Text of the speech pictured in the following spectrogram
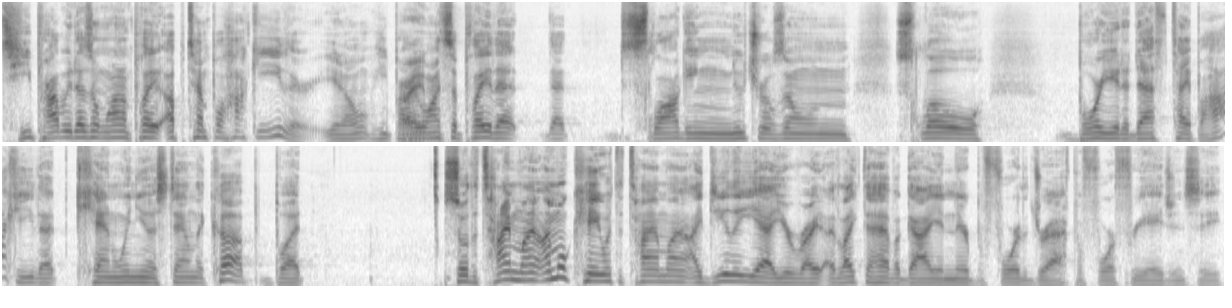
He probably doesn't want to play up tempo hockey either. You know, he probably Right. wants to play that that slogging neutral zone, slow, bore you to death type of hockey that can win you a Stanley Cup. But so the timeline, I'm okay with the timeline. Ideally, yeah, you're right. I'd like to have a guy in there before the draft, before free agency.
